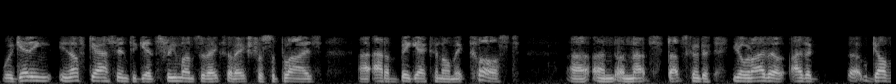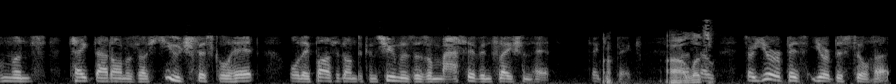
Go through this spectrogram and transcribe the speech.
we're getting enough gas in to get three months of extra, extra supplies uh, at a big economic cost, uh, and, and that's that's going to you know either either uh, governments take that on as a huge fiscal hit, or they pass it on to consumers as a massive inflation hit. Take your pick. Uh, let's so, so Europe is Europe is still hurt.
